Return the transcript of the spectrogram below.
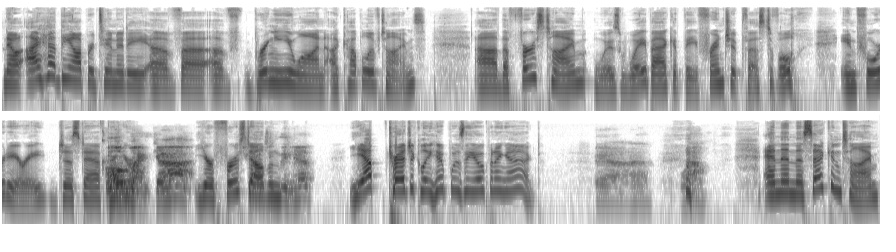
Now, I had the opportunity of uh, of bringing you on a couple of times. Uh, the first time was way back at the Friendship Festival in Fort Erie, just after Oh your, my God. your first Tragically album. hip. Yep, Tragically Hip was the opening act. Yeah. Wow. And then the second time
